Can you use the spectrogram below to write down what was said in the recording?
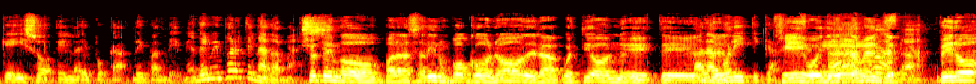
que hizo en la época de pandemia. De mi parte nada más. Yo tengo, para salir un poco no de la cuestión... Este, a la política. Sí, voy directamente. Pero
